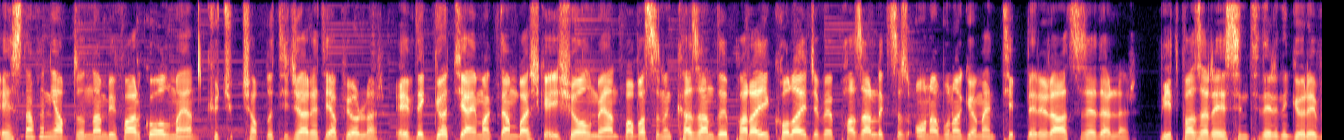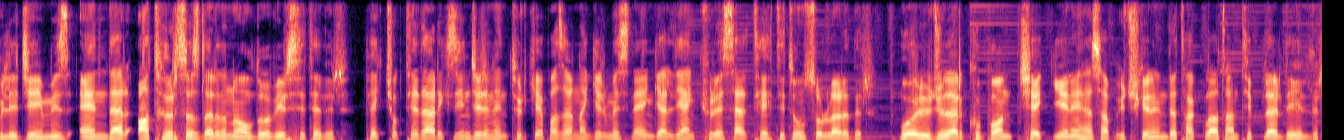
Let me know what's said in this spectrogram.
Esnafın yaptığından bir farkı olmayan küçük çaplı ticaret yapıyorlar. Evde göt yaymaktan başka işi olmayan, babasının kazandığı parayı kolayca ve pazarlıksız ona buna gömen tipleri rahatsız ederler. Bit pazarı esintilerini görebileceğimiz ender at hırsızlarının olduğu bir sitedir. Pek çok tedarik zincirinin Türkiye pazarına girmesini engelleyen küresel tehdit unsurlarıdır. Bu ölücüler kupon, çek, yeni hesap üçgeninde takla atan tipler değildir.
